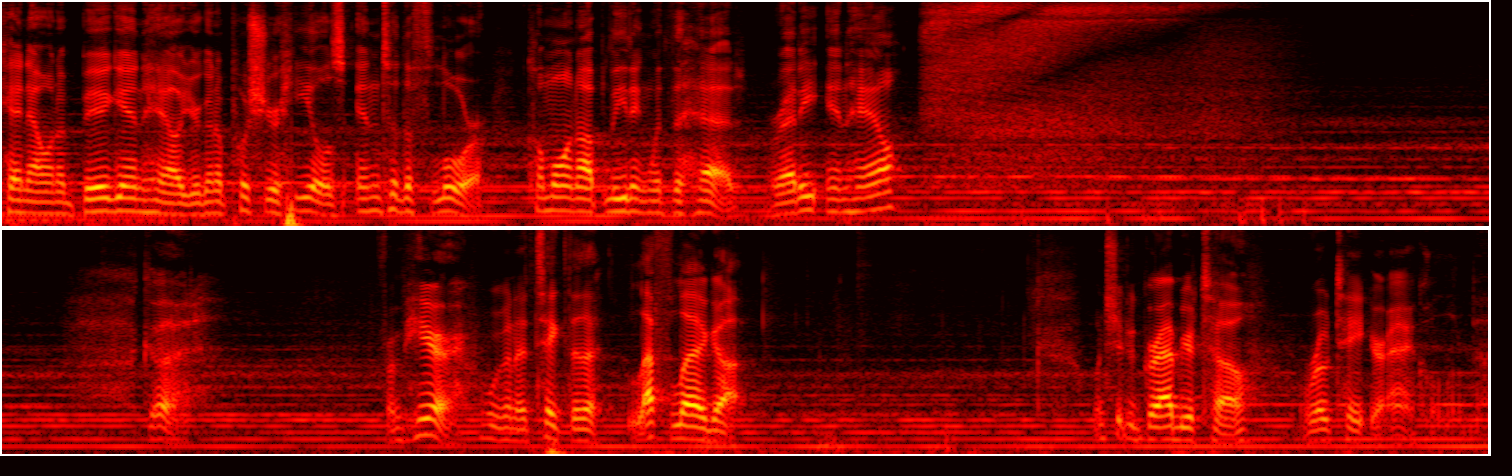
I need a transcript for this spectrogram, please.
Okay, now on a big inhale, you're going to push your heels into the floor. Come on up, leading with the head. Ready? Inhale. Good. From here, we're going to take the left leg up. I want you to grab your toe, rotate your ankle a little bit.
